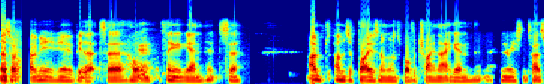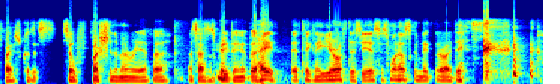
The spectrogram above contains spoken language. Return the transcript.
That's what I mean. Yeah, it'd be that uh, whole Yeah. thing again. It's. Uh, I'm I'm surprised no one's bothered trying that again in recent times, suppose, because it's still fresh in the memory of uh, Assassin's Creed doing it. But hey, they're taking a year off this year, so someone else can nick their ideas.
